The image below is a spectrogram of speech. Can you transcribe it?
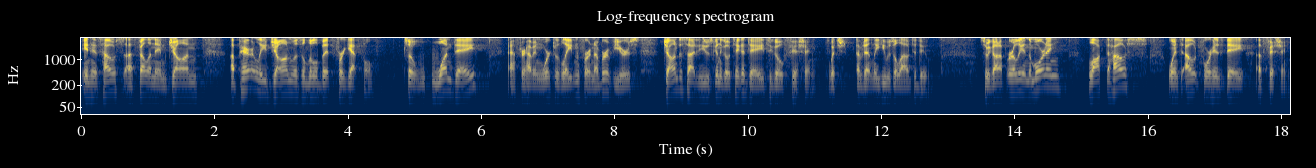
in his house, a fellow named John. Apparently, John was a little bit forgetful. So one day, after having worked with Leighton for a number of years, John decided he was going to go take a day to go fishing, which evidently he was allowed to do. So he got up early in the morning, locked the house, went out for his day of fishing.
